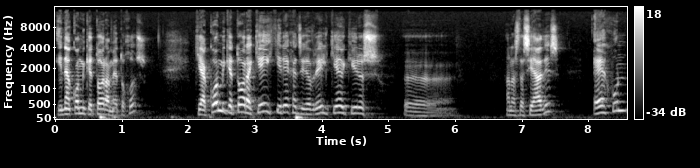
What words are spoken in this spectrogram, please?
Είναι ακόμη και τώρα μέτοχος και ακόμη και τώρα και η κυρία Χατζηγαβρίλ και ο κύριος ε, Αναστασιάδης έχουν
